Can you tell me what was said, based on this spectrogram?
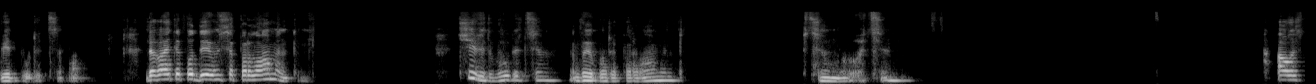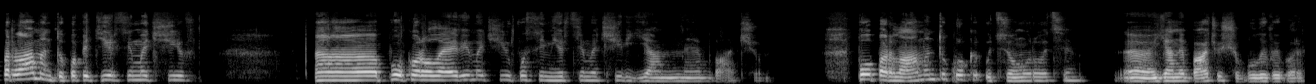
відбудуться. Давайте подивимося парламентом. Чи відбудуться вибори парламенту в цьому році? А ось парламенту по п'ятірці мечів, е, по королеві мечів, по семірці мечів я не бачу. По парламенту поки у цьому році е, я не бачу, що були вибори.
